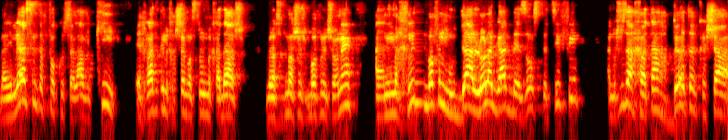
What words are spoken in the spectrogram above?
ואני לא אשים את הפוקוס עליו כי החלטתי לחשב מסלול מחדש ולעשות משהו באופן שונה, אני מחליט באופן מודע לא לגעת באזור ספציפי, אני חושב שזו החלטה הרבה יותר קשה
